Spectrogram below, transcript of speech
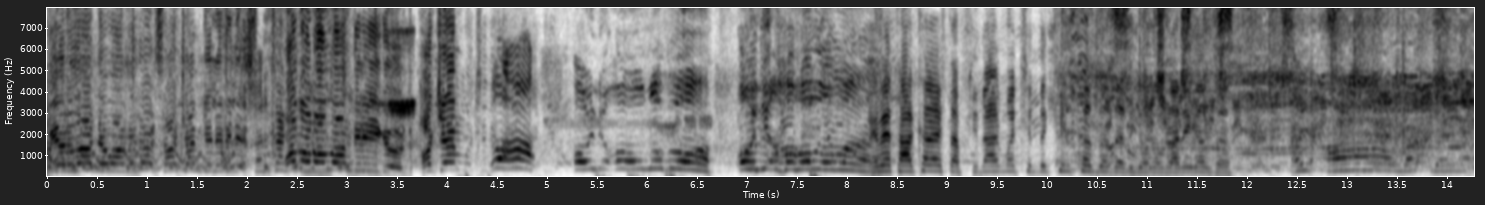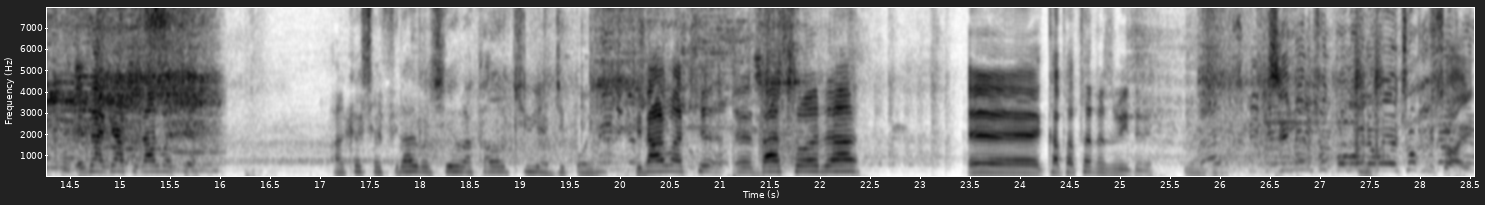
Uyarılar devam ederse hakem gelebilir. Aman. Allah'ın direği gördü. Hakem Ali ağlama. Ali ağlama. Evet arkadaşlar final maçında kim kazanır yorumlara yazın. Ali ağlama. Ezel gel final maçı. Arkadaşlar final maçı bakalım kim yenecek oyunu. Final maçı e, daha sonra e, kapatırız videoyu. futbol oynamaya çok müsait.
